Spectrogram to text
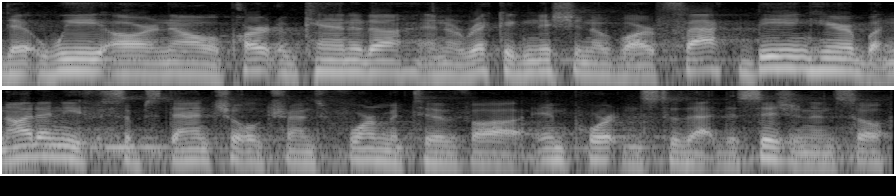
that we are now a part of Canada and a recognition of our fact being here, but not any substantial transformative uh, importance to that decision. And so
